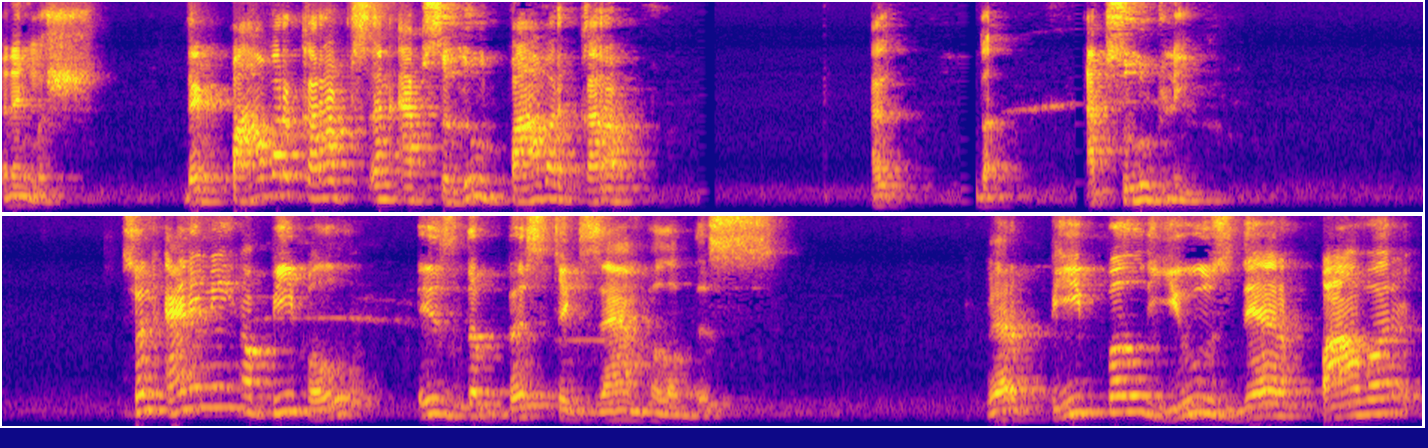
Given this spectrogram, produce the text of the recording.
in English. That power corrupts and absolute power corrupt. Uh, absolutely so an enemy of people is the best example of this, where people use their power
